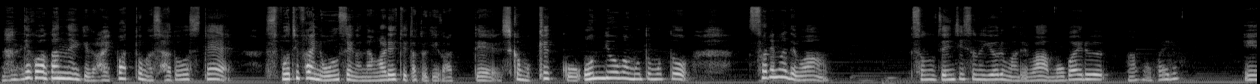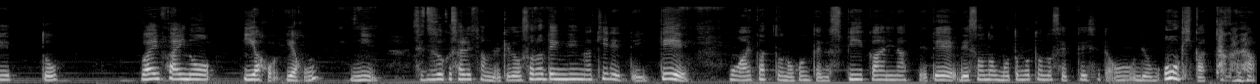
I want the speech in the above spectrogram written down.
なんでかわかんないけど iPad が作動して、Spotify の音声が流れてた時があって、しかも結構音量がもともと、それまでは、その前日の夜までは、モバイル、あ、モバイル？えー、っと、Wi-Fi のイヤホン、イヤホンに接続されてたんだけど、その電源が切れていて、もう iPad の本体のスピーカーになってて、で、その元々の設定してた音量も大きかったから、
